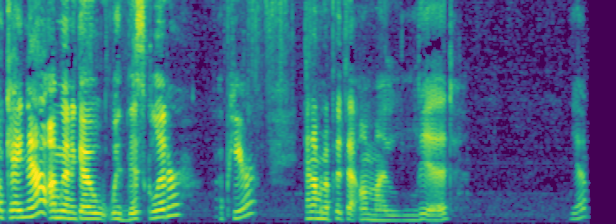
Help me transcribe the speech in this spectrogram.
Okay, now I'm going to go with this glitter up here, and I'm going to put that on my lid. Yep,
